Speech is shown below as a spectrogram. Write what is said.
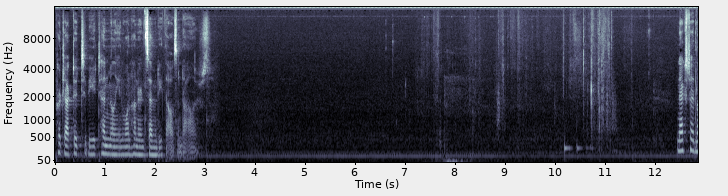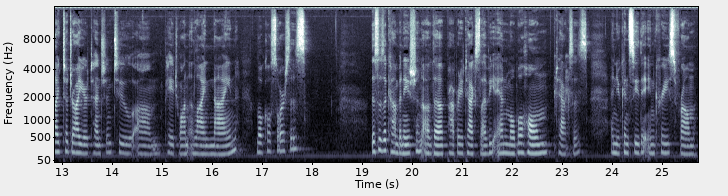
projected to be ten million, one hundred and seventy thousand dollars. Next, I'd like to draw your attention to um, page one, line nine, local sources. This is a combination of the property tax levy and mobile home taxes, and you can see the increase from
